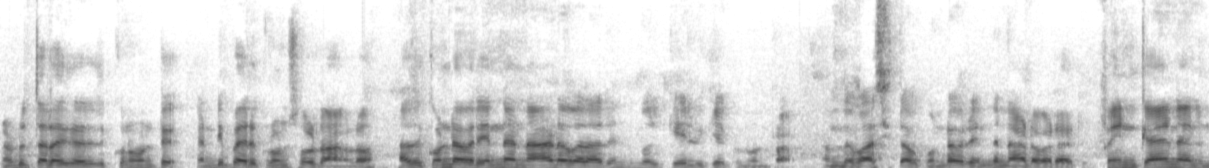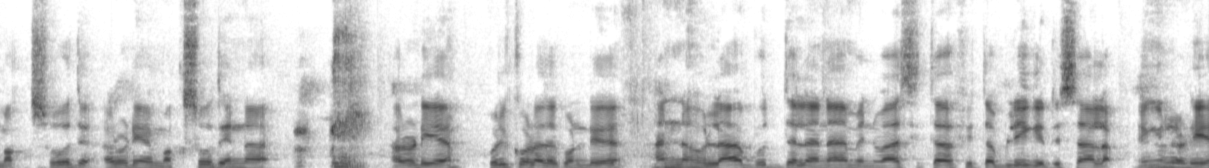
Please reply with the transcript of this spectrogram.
நடுத்தரகர் இருக்கணும்ன்ட்டு கண்டிப்பாக இருக்கணும்னு சொல்கிறாங்களோ அது கொண்டு அவர் என்ன நாட வராருன்னு ஒரு கேள்வி கேட்கணுன்றாங்க. அந்த வாசித்தாவை கொண்டு அவர் என்ன நாட வராரு? ஃபைன் கேன் அண்ட் மக்சூத் அவருடைய மக்சூத் என்ன? அவருடைய குறிக்கோள் அதை கொண்டு அன்னஹு லா புத்தலன மின் வாசித்தா ஃபி தப்லீக் ரிசாலா. எங்களுடைய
